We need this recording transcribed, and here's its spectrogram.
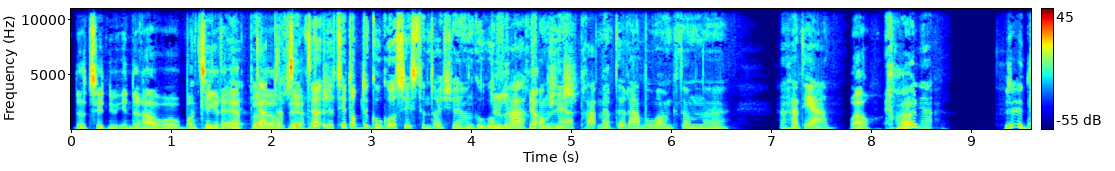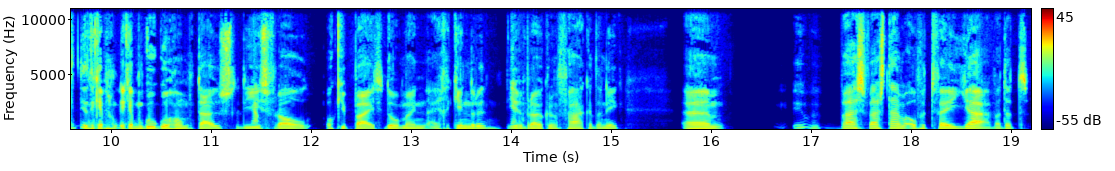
Dat zit nu in de Rabo Dat zit, bankieren app. ja, dat zit, dat zit op de Google Assistant. Als je aan Google Tuurlijk, vraagt ja, van eh, praat Ja. met de Rabobank, dan, eh, dan gaat hij aan. Wauw. Echt waar? Ja. Dus, ik, heb, ik heb een Google Home thuis. Die Ja. is vooral occupied door mijn eigen kinderen. Die Ja. gebruiken hem vaker dan ik. Ehm, waar, waar staan we over twee jaar? Wat, dat,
